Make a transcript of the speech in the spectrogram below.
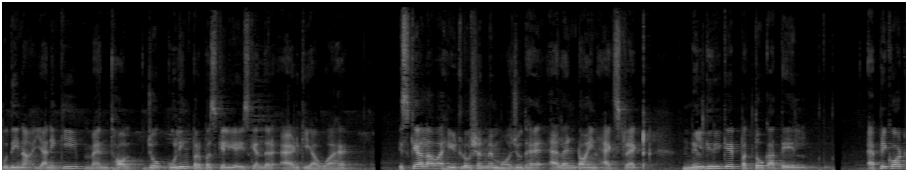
पुदीना, यानी कि मैंथॉल जो कूलिंग पर्पस के लिए इसके अंदर ऐड किया हुआ है। इसके अलावा हीट लोशन में मौजूद है एलेंटॉइन एक्सट्रैक्ट नीलगिरी के पत्तों का तेल एप्रिकॉट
